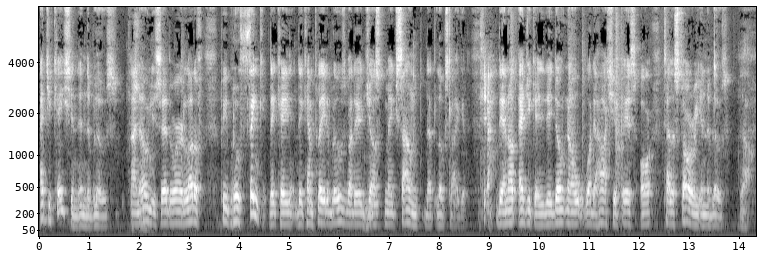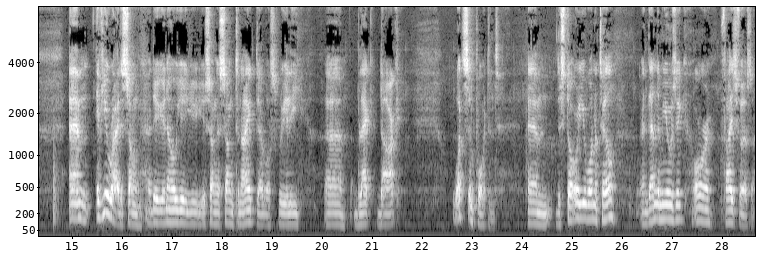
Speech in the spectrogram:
education in the blues. I know you said there were a lot of people who think they can they can play the blues, but they just make sound that looks like it. Yeah. They're not educated. They don't know what the hardship is or tell a story in the blues. Yeah. Um, if you write a song, uh, do you know you, you, you sung a song tonight that was really uh, black, dark? What's important? Um, the story you want to tell, and then the music, or vice versa?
